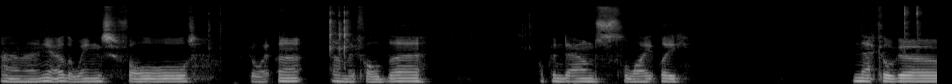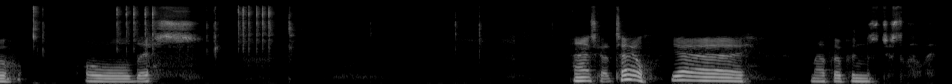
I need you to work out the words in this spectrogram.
And then, you know, the wings fold. They go like that. And they fold there. Up and down slightly. Neck will go all this. And it's got a tail. Yay! Mouth opens just a little bit.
